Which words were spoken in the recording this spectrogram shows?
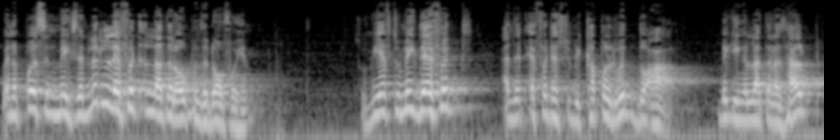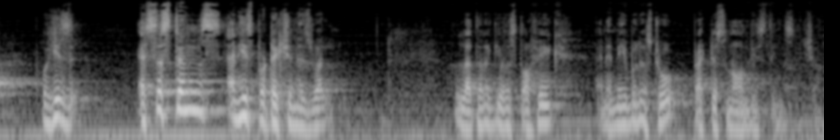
when a person makes a little effort, Allah Ta'ala opens the door for him. So we have to make the effort, and that effort has to be coupled with dua, begging Allah Ta'ala's help for His assistance and His protection as well. Allah Ta'ala give us tawfiq and enable us to practice on all these things, inshallah.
